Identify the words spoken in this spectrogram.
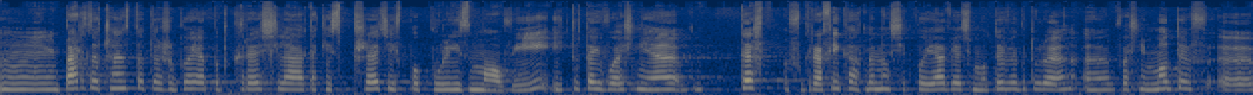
Mm, Bardzo często też Goya podkreśla taki sprzeciw populizmowi i tutaj właśnie też w grafikach będą się pojawiać motywy, które e, właśnie motyw e,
